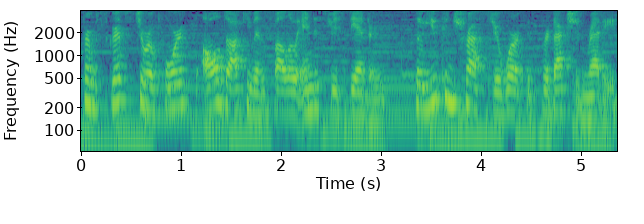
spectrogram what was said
From scripts to reports, all documents follow industry standards, so you can trust your work is production ready.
